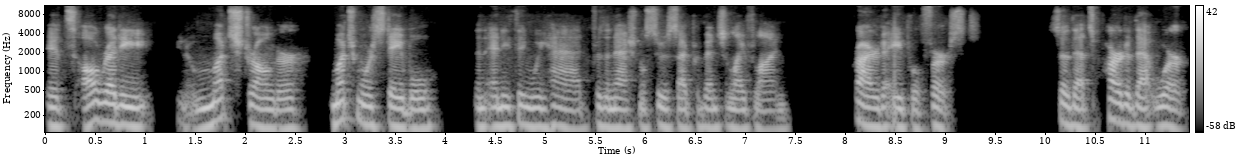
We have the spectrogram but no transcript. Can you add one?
It's already you know, much stronger, much more stable than anything we had for the National Suicide Prevention Lifeline prior to April 1st. So that's part of that work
